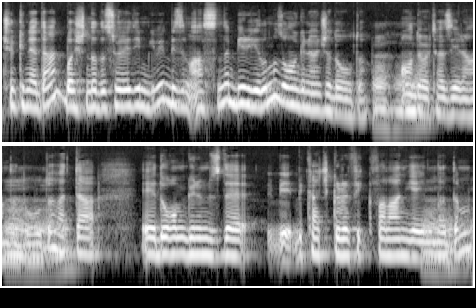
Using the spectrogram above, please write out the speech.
Çünkü neden? Başında da söylediğim gibi bizim aslında bir yılımız 10 gün önce doğdu. 14 Haziran'da doğdu. Hatta e, doğum günümüzde bir, birkaç grafik falan yayınladım.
